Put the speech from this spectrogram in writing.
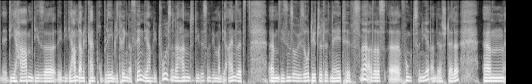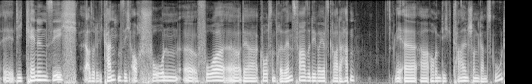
Die haben diese, die, die haben damit kein Problem. Die kriegen das hin, die haben die Tools in der Hand, die wissen, wie man die einsetzt. Ähm, die sind sowieso Digital Natives. Ne? Also das äh, funktioniert an der Stelle. Ähm, äh, die kennen sich, also die kannten sich auch schon äh, vor äh, der kurzen Präsenzphase, die wir jetzt gerade hatten. Nee, äh, auch im Digitalen schon ganz gut.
